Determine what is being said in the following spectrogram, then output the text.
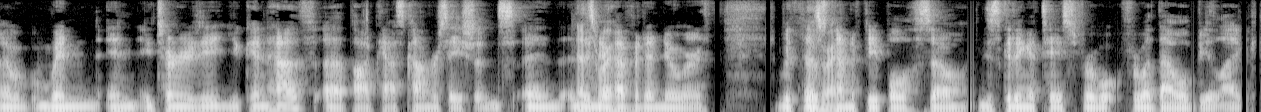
Uh, when in eternity you can have uh, podcast conversations in, in the That's new right. heaven and new earth with those right. kind of people. So just getting a taste for what- for what that will be like.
